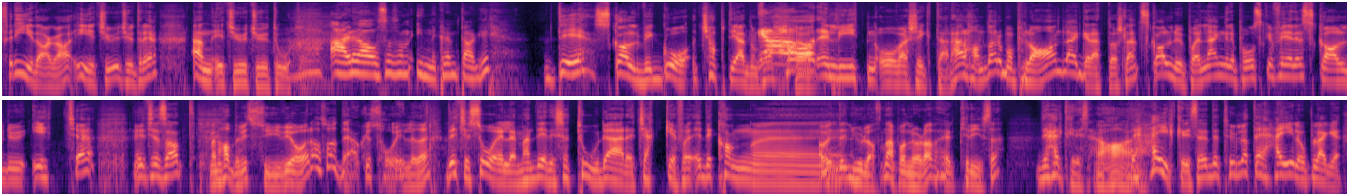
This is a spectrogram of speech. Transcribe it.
fridager i 2023 enn i 2022. Er det da også sånn inneklemt dager? Det skal vi gå kjapt gjennom. For jeg har en liten oversikt her. Her handler det om å planlegge, rett og slett. Skal du på en lengre påskeferie? Skal du ikke? Ikke sant? Men hadde vi syv i år, altså? Det er jo ikke så ille, det. Det er ikke så ille, men det er disse to der er kjekke. For det kan uh... Ja, det- Julaften er på en lørdag, det er helt krise. Det er helt krise. Ja, ja. Det er helt krise. Det er tullete, det er hele opplegget.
